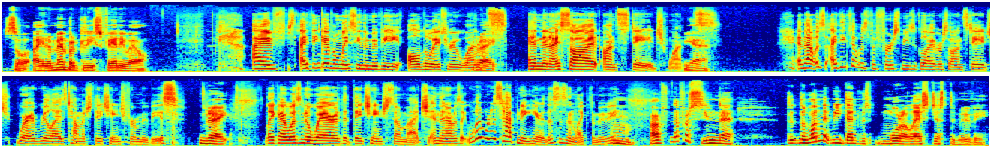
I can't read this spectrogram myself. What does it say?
So I remember Grease very well. I've I think I've only seen the movie all the way through once. Right. And then I saw it on stage once. Yeah. And that was I think that was the first musical I ever saw on stage where I realized how much they changed for movies. Right. Like I wasn't aware that they changed so much and then I was like, What what is happening here? This isn't like the movie. Hmm. I've never seen the, the the one that we did was more or less just the movie.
